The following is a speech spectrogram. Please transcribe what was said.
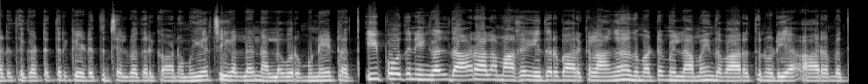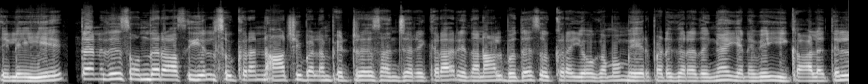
அடுத்த கட்டத்திற்கு எடுத்து செல்வதற்கான முயற்சிகள்ல நல்ல ஒரு முன்னேற்றத்தை இப்போது நீங்கள் தாராளமாக எதிர்பார்க்கலாங்க. அது மட்டும் இல்லாம இந்த வாரத்தினுடைய ஆரம்பத்திலேயே தனது சொந்த ராசியில் சுக்கரன் ஆட்சி பலம் பெற்று சஞ்சரிக்கிறார். இதனால் புத சுக்கர யோகமும் ஏற்படுகிறதுங்க. எனவே இக்காலத்தில்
